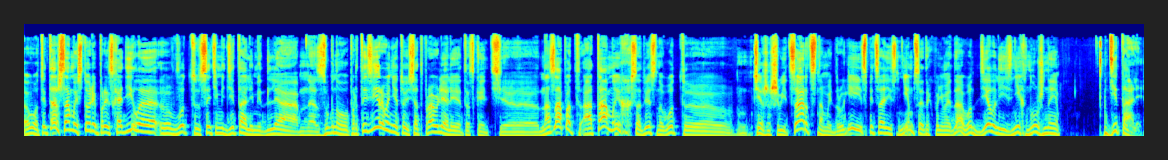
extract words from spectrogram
Угу. Вот, и та же самая история происходила вот с этими деталями для зубного протезирования, то есть отправляли, так сказать, на Запад, а там их, соответственно, вот э, те же швейцарцы там и другие специалисты, немцы, я так понимаю, да, вот делали из них нужные детали.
